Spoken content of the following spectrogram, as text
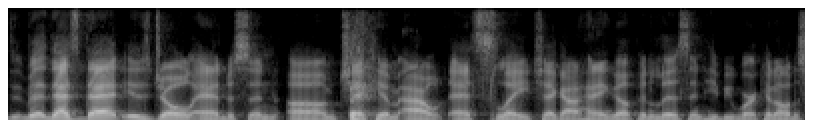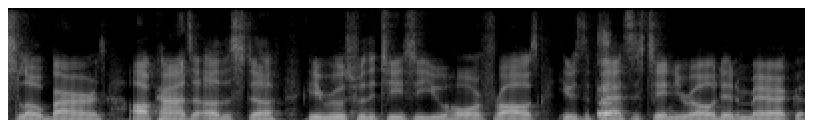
That's that is Joel Anderson. Um, check him out at Slate. Check out Hang Up and Listen. He be working on the slow burns, all kinds of other stuff. He roots for the TCU Horn Frogs. He was the Uh, fastest ten year old in America.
